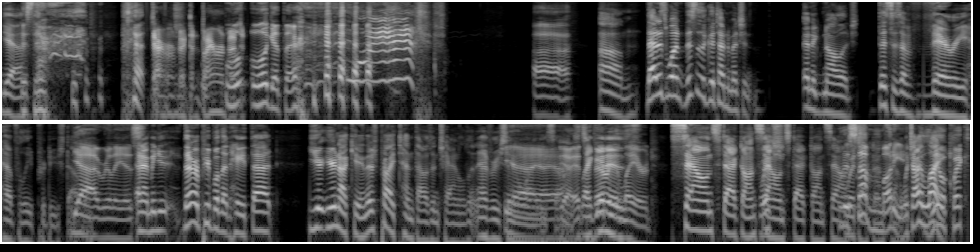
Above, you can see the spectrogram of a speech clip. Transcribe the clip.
Yeah, Is there? We'll, we'll get there. uh, um, that is one. This is a good time to mention and acknowledge this is a very heavily produced album. yeah, it really is. and I mean, you, there are people that hate that. You're, you're not kidding. There's probably ten thousand channels in every single Yeah, one of yeah, these yeah. songs. yeah, it's like very it is layered. sound stacked on sound Which- stacked on sound. But it's not muddy. sound, which I like. Real quick,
